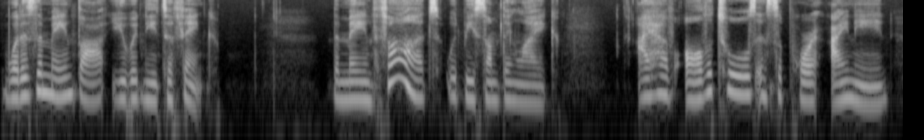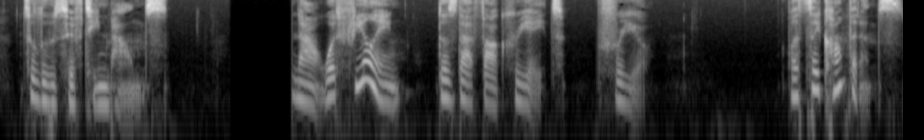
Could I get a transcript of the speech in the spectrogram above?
what is the main thought you would need to think? The main thought would be something like, I have all the tools and support I need to lose 15 pounds. Now, what feeling does that thought create for you? Let's say confidence.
